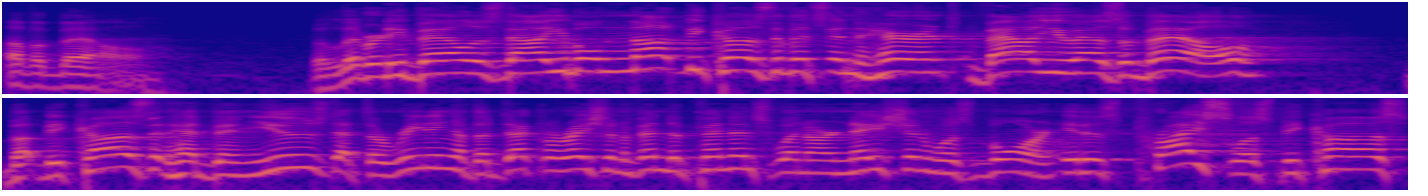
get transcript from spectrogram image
of a bell. The Liberty Bell is valuable not because of its inherent value as a bell, but because it had been used at the reading of the Declaration of Independence when our nation was born. It is priceless because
